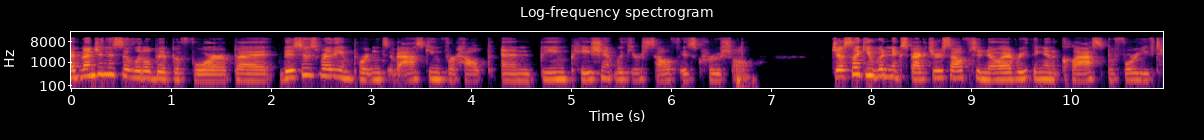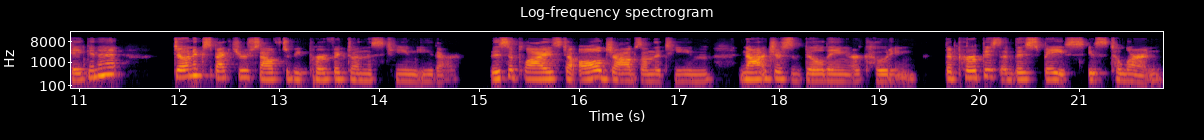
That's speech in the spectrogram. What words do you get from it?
I've mentioned this a little bit before, but this is where the importance of asking for help and being patient with yourself is crucial. Just like you wouldn't expect yourself to know everything in a class before you've taken it, don't expect yourself to be perfect on this team either. This applies to all jobs on the team, not just building or coding. The purpose of this space is to learn,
